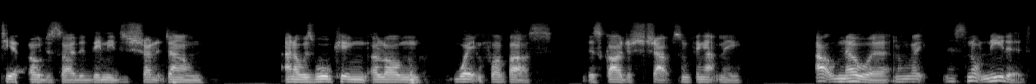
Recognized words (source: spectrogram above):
TFL decided they needed to shut it down. And I was walking along waiting for a bus. This guy just shouts something at me out of nowhere, and I'm like, it's not needed.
